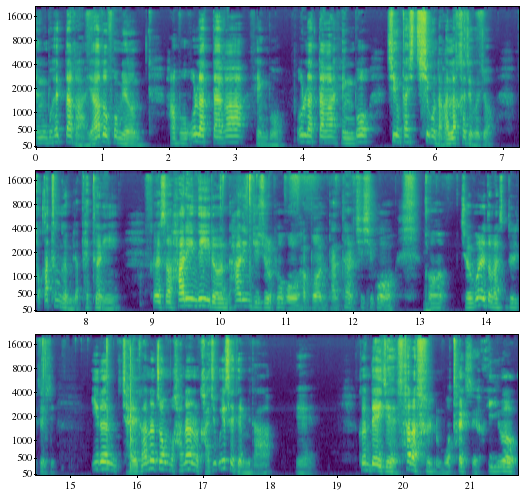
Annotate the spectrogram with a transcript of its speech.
행보했다가 야도 보면 한번 올랐다가 행보 올랐다가 행보 지금 다시 치고 나갈락 하죠 그죠? 똑같은 겁니다 패턴이. 그래서 할인 내일은 할인 지주를 보고 한번 단타를 치시고 어 저번에도 말씀드렸듯이 이런 잘 가는 종목 하나는 가지고 있어야 됩니다. 예. 근데 이제 살아서를 못하겠어요. 이거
